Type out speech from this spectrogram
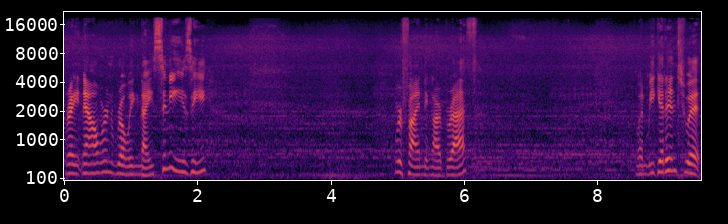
Right now, we're rowing nice and easy. We're finding our breath. When we get into it,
